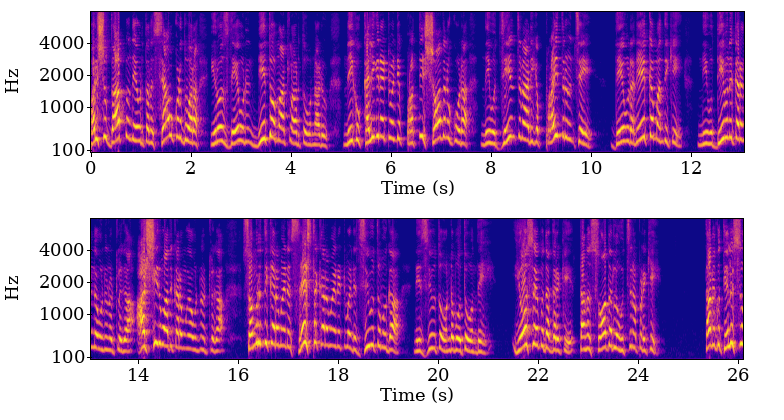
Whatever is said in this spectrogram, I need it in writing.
పరిశుద్ధాత్మ దేవుడు తన సేవకుడు ద్వారా ఈరోజు దేవుడు నీతో మాట్లాడుతూ ఉన్నాడు. నీకు కలిగినటువంటి ప్రతి శోధన కూడా నీవు జయించడానికి ప్రయత్నం చేయి. దేవుడు అనేక మందికి నీవు దీవెనకరంగా ఉండినట్లుగా ఆశీర్వాదకరంగా ఉన్నట్లుగా సమృద్ధికరమైన శ్రేష్టకరమైనటువంటి జీవితముగా నీ జీవితం ఉండబోతూ ఉంది. యోసేపు దగ్గరికి తన సోదరులు వచ్చినప్పటికీ తనకు తెలుసు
